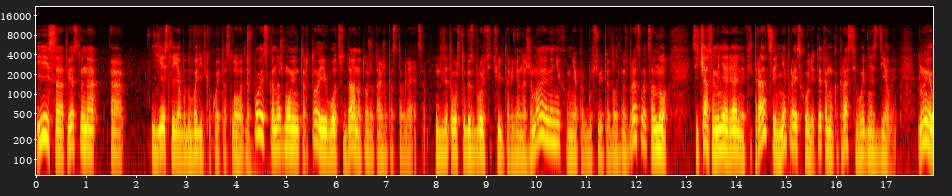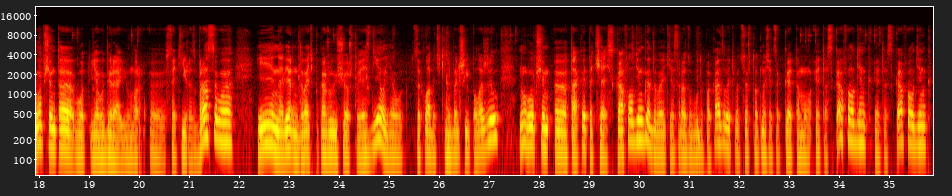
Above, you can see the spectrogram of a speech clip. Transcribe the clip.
И, соответственно, э, если я буду вводить какое-то слово для поиска, нажму Enter, то и вот сюда оно тоже также поставляется. Для того, чтобы сбросить фильтр, я нажимаю на них, у меня как бы все это должно сбрасываться, но сейчас у меня реальной фильтрации не происходит. Это мы как раз сегодня сделаем. Ну и в общем-то, вот я выбираю юмор, э, сатира сбрасываю. И, наверное, давайте покажу еще, что я сделал. Я вот закладочки небольшие положил. Ну, в общем, э, так, это часть scaffolding а. Давайте я сразу буду показывать. Вот все, что относится к этому, это scaffolding, это scaffolding,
